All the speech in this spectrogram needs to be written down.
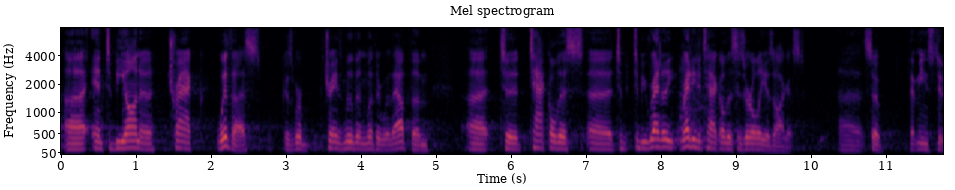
uh, and to be on a track with us, because we're the train's moving with or without them, uh, to tackle this, uh, to, to be ready, ready to tackle this as early as August. Uh, so that means to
